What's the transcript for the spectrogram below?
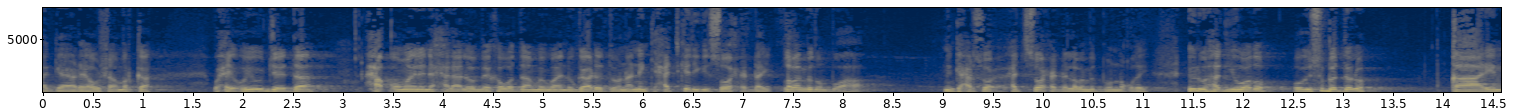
la gaadhay. Hawshaa marka waxay u jeedaa xaq umaynayna xalaaloobin bay ka wadaan waanu gaari doonaa. Ninkii xaj keligii soo xidhay laba midun buu ahaa. Ninkii xaj soo xidhay laba mid buu noqday. Inuu hadyi wado oo isu bedelo qaarin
